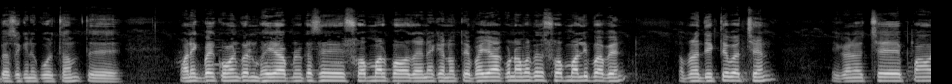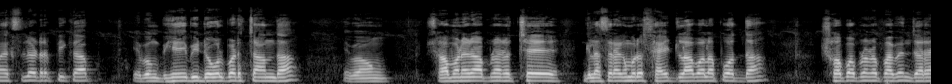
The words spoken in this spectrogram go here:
বেচা কিনে করতাম। তো অনেক ভাই কমেন্ট করেন, ভাইয়া, আপনার কাছে সব মাল পাওয়া যায় না কেন? তো ভাইয়া, এখন আমার কাছে সব মালই পাবেন। আপনারা দেখতে পাচ্ছেন, এখানে হচ্ছে পাও অ্যাক্সিলেটার পিক আপ এবং ভিআইবি ডবল পার্টের চান্দা এবং সাবানের আপনার হচ্ছে গ্লাসের আগামোর সাইড লাভালা পর্দা সব আপনারা পাবেন, যারা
